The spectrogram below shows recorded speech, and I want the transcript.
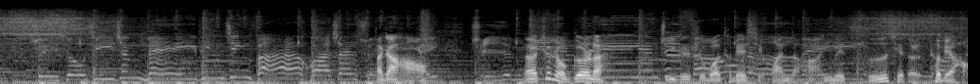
水袖几针眉，凭金发华山水。大家好，呃，这首歌呢，一直是我特别喜欢的哈，因为词写的特别好，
